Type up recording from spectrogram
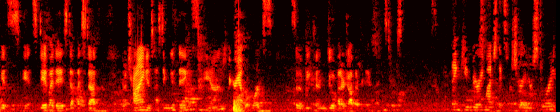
it's it's day by day, step by step, you know, trying and testing new things and figuring out what works so that we can do a better job every day for our customers. Thank you very much. Thanks for sharing your story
